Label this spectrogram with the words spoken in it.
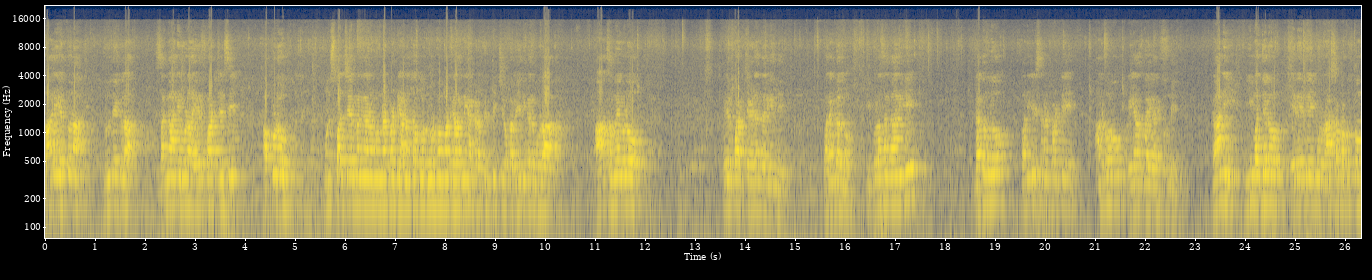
భారీ ఎత్తున దూదేకుల సంఘాన్ని కూడా ఏర్పాటు చేసి అప్పుడు మున్సిపల్ చైర్మన్గా ఉన్నటువంటి అనంతపూర్ నూర్ మహమ్మద్ గారిని అక్కడ పిలిపించి ఒక వేదికను కూడా ఆ సమయంలో ఏర్పాటు చేయడం జరిగింది వరంగల్లో. ఈ కుల సంఘానికి గతంలో పనిచేసినటువంటి అనుభవం రియాజ్ భాయ్ గారికి ఉంది. కానీ ఈ మధ్యలో ఏదైతే ఇప్పుడు రాష్ట్ర ప్రభుత్వం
